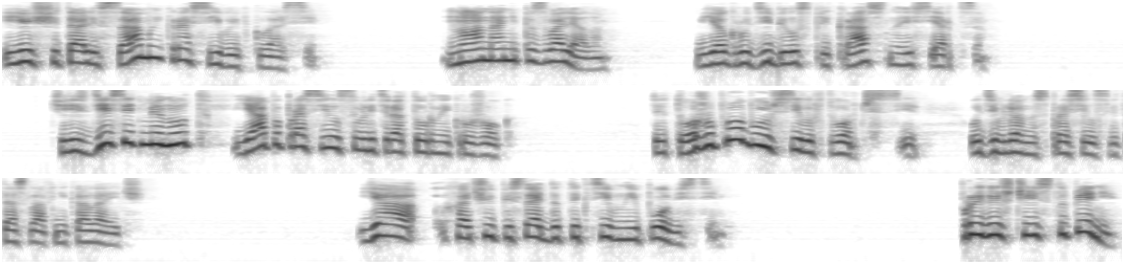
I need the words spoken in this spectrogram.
ее считали самой красивой в классе. Но она не позволяла. В ее груди билось прекрасное сердце. Через десять минут я попросился в литературный кружок. — Ты тоже пробуешь силы в творчестве? — удивленно спросил Святослав Николаевич. — Я хочу писать детективные повести. — Прыгаешь через ступени?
